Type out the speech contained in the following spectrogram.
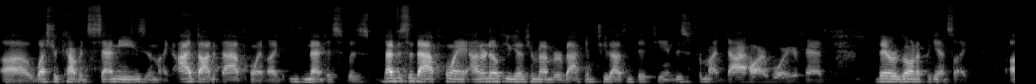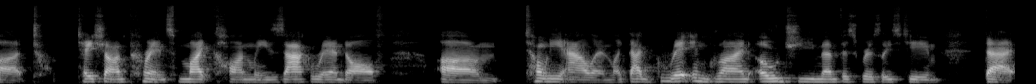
uh, Western Conference semis, and like I thought at that point, like Memphis was Memphis at that point. I don't know if you guys remember back in 2015. This is for my diehard Warrior fans. They were going up against like uh, Tayshaun Prince, Mike Conley, Zach Randolph, um, Tony Allen, like that grit and grind OG Memphis Grizzlies team that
